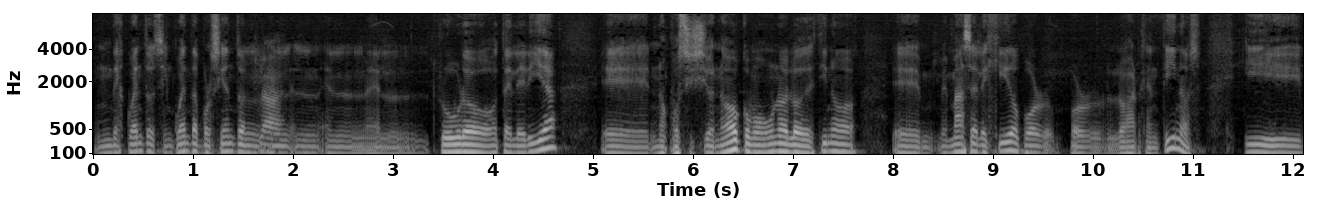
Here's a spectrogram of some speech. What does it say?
Un descuento del 50% en, Claro. en- en- en el rubro hotelería eh, nos posicionó como uno de los destinos eh, más elegidos por, por los argentinos. Y,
